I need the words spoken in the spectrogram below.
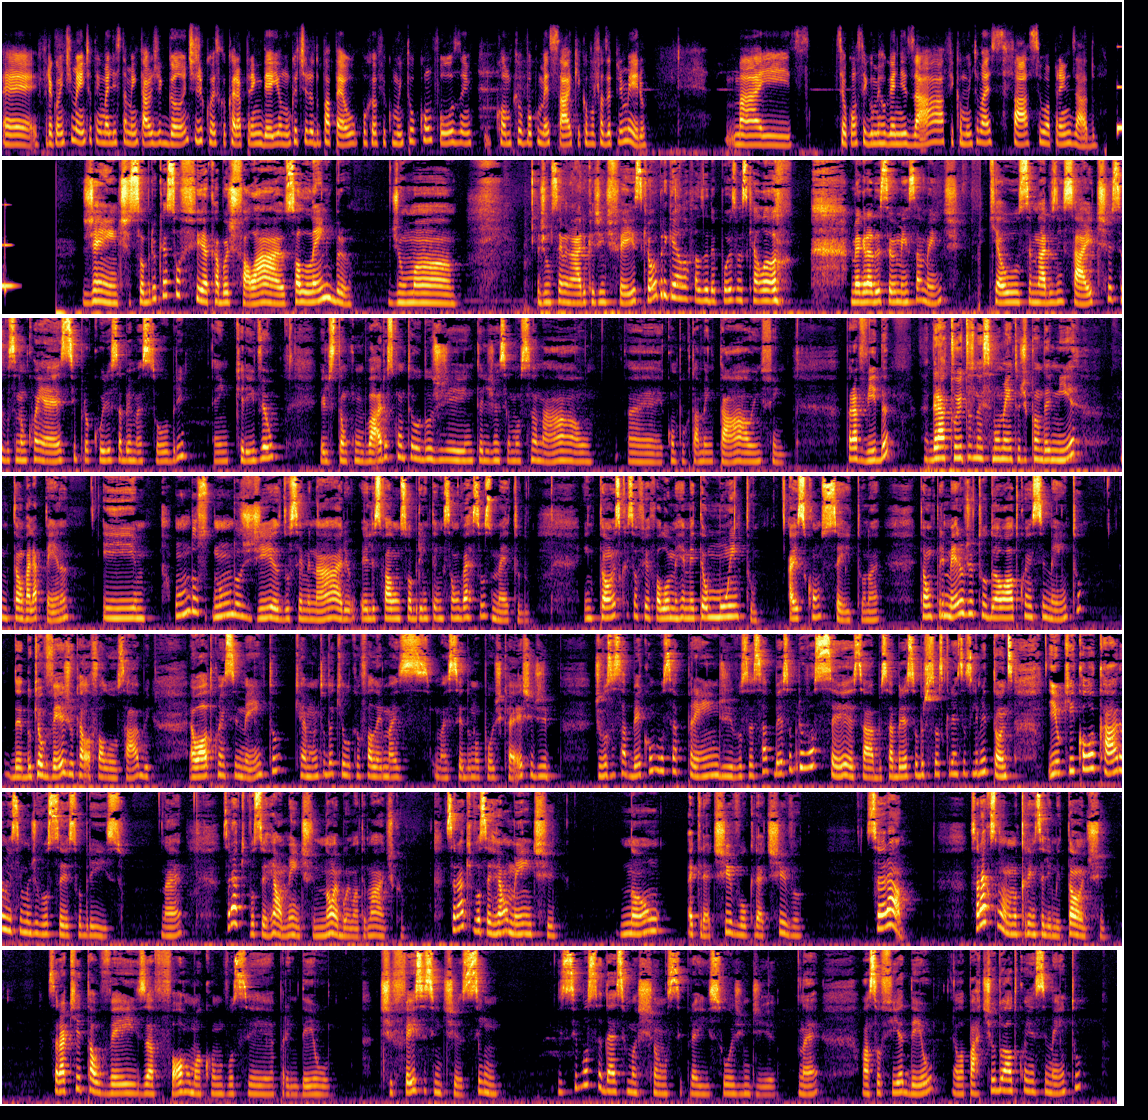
É, frequentemente eu tenho uma lista mental gigante de coisas que eu quero aprender e eu nunca tiro do papel porque eu fico muito confusa em como que eu vou começar e o que, que eu vou fazer primeiro. Mas se eu consigo me organizar, fica muito mais fácil o aprendizado. Gente, sobre o que a Sofia acabou de falar, eu só lembro de uma de um seminário que a gente fez, que eu obriguei ela a fazer depois, mas que ela me agradeceu imensamente que é o Seminários Insight. Se você não conhece, procure saber mais sobre. É incrível. Eles estão com vários conteúdos de inteligência emocional, é, comportamental, enfim, para a vida. Gratuitos nesse momento de pandemia, então vale a pena. E um dos, num dos dias do seminário, eles falam sobre intenção versus método. Então, isso que a Sofia falou me remeteu muito a esse conceito, né? Então, primeiro de tudo é o autoconhecimento, de, do que eu vejo que ela falou, sabe? É o autoconhecimento, que é muito daquilo que eu falei mais, mais cedo no podcast, de, de você saber como você aprende, você saber sobre você, sabe? Saber sobre suas crenças limitantes e o que colocaram em cima de você sobre isso, né? Será que você realmente não é bom em matemática? Será que você realmente não é criativo ou criativa? Será? Será que isso não é uma crença limitante? Será que talvez a forma como você aprendeu te fez se sentir assim? E se você desse uma chance para isso hoje em dia, né? A Sofia deu, ela partiu do autoconhecimento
